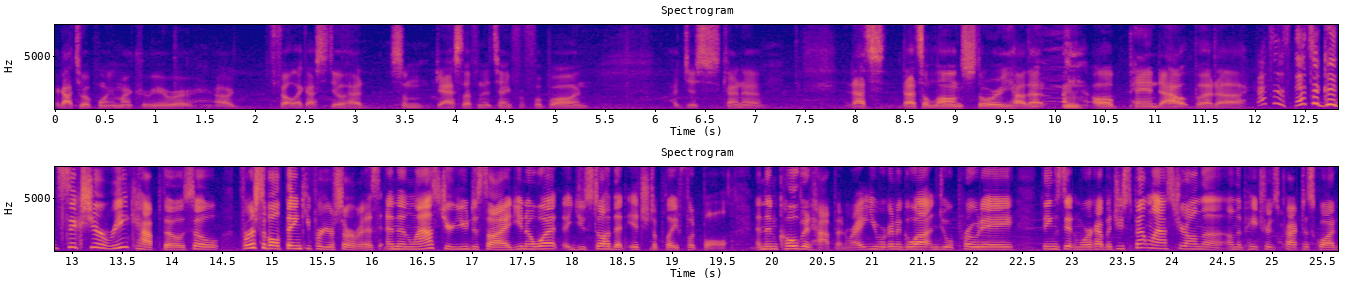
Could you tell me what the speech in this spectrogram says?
I got to a point in my career where I felt like I still had some gas left in the tank for football, and I just kind of that's that's a long story how that all panned out but uh, that's a that's a good six year recap though. So first of all thank you for your service. And then last year you decide you know what? You still had that itch to play football. And then covid happened right? You were going to go out and do a pro day. Things didn't work out. But you spent last year on the on the patriots practice squad.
